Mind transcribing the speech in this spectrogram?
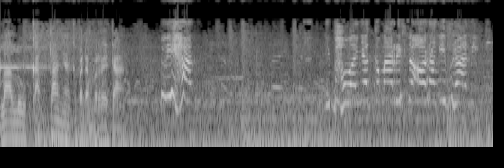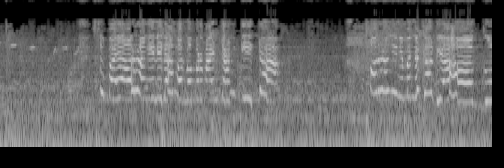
lalu katanya kepada mereka, Lihat, dibawanya kemari seorang Ibrani, supaya orang ini dapat mempermainkan kita. Orang ini mendekati aku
